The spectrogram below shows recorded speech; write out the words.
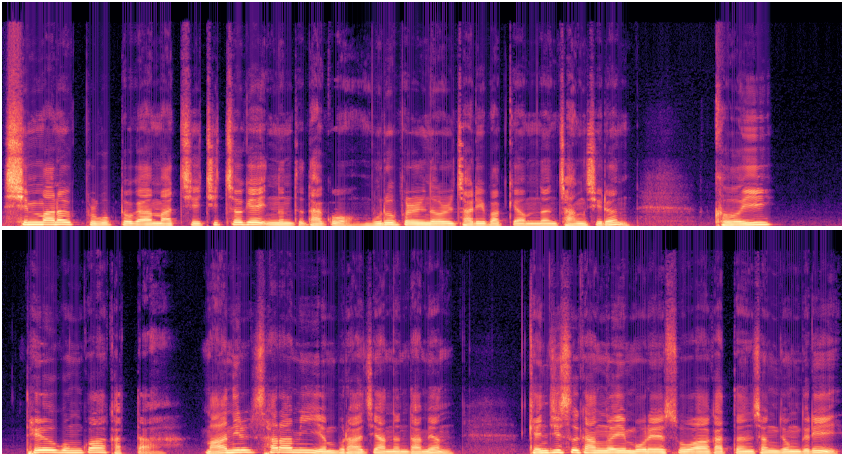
10만억 불국도가 마치 지척에 있는 듯하고 무릎을 넣을 자리밖에 없는 장실은 거의 태어궁과 같다. 만일 사람이 연불하지 않는다면 겐지스 강의 모래수와 같은 성종들이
